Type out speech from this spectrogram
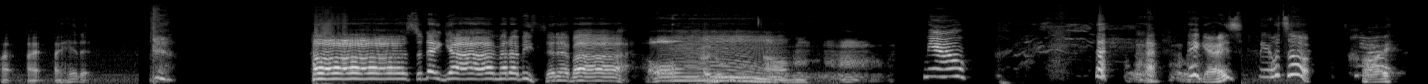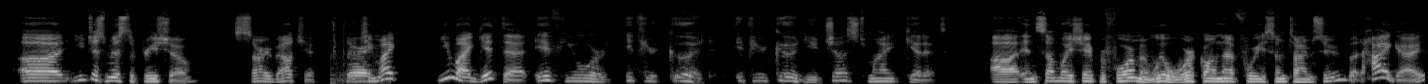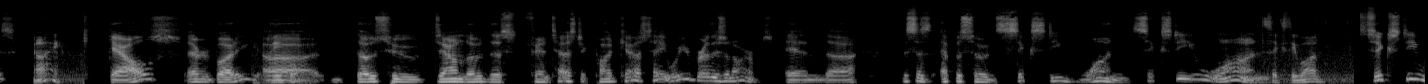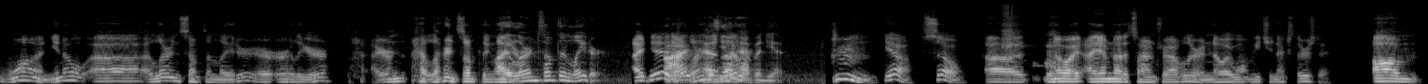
I, I, I hit it. Ha Sadega Marabisadaba. Om. Um, Meow. hey guys, what's up? Hi. Uh, you just missed the pre-show. Sorry about you. But Sorry. you might you might get that if you're if you're good. If you're good, you just might get it. Uh, in some way, shape, or form, and we'll work on that for you sometime soon. But hi, guys, Hi. Gals, everybody, uh, those who download this fantastic podcast. Hey, we're your brothers in arms, and uh, this is episode 61. 61. 61. 61. You know, uh, I learned something later or earlier. I earned, I learned something I learned something later. I did. I, I- learned Has that not later. happened yet. yeah. So, uh, no, I, I am not a time traveler, and no, I won't meet you next Thursday. Um,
